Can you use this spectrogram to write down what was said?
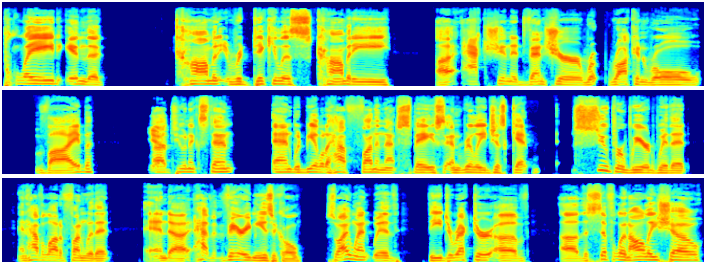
played in the comedy, ridiculous comedy, uh, action adventure, r- rock and roll vibe Yeah. uh, to an extent, and would be able to have fun in that space and really just get super weird with it and have a lot of fun with it and uh, have it very musical. So I went with the director of uh, the Sifl and Olly show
